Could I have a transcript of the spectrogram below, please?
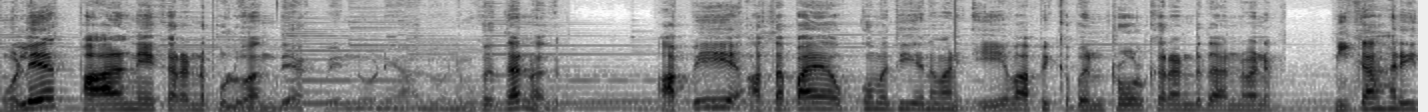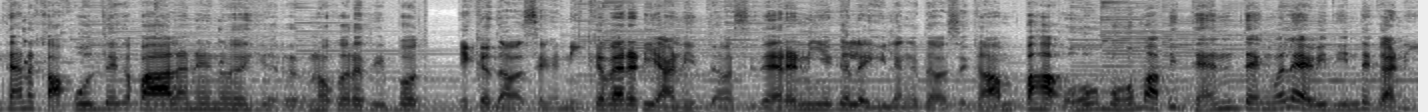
මොලයත් පාලනය කරන්න පුළුවන් දෙයක් වෙන්න ඕන යාලුවන මොක දන්නවද? අපේ අතපය ඔක්කොම තියෙනව ඒ අපි කපන්ට්‍රෝල් කරන්න දන්නවන. නික හරිතන කකුල් දෙක පාලනය නොකර තිබොත් එක දවසක නික වැට අනි දවස දැරනිය කල ඊළඟ දවස ගම්පහ හොම අපි තැන් තැන්වල ඇවිදිට ගනි.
